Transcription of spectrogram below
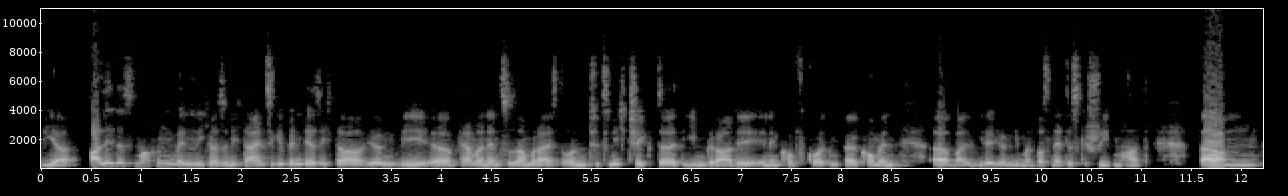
wir alle das machen, wenn ich also nicht der Einzige bin, der sich da irgendwie äh, permanent zusammenreißt und nicht schickt, äh, die ihm gerade in den Kopf ko äh, kommen, äh, weil wieder irgendjemand was Nettes geschrieben hat. Ähm,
